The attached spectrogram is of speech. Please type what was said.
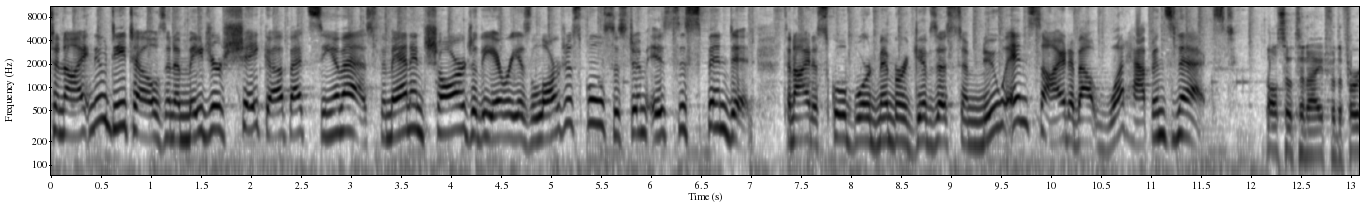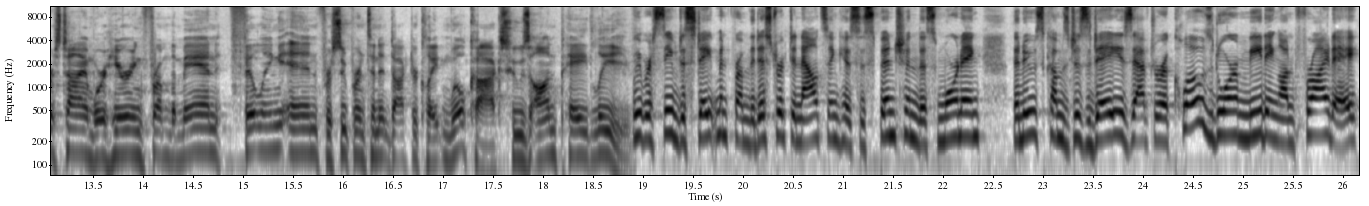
Tonight, new details in a major shakeup at CMS. The man in charge of the area's largest school system is suspended. Tonight, a school board member gives us some new insight about what happens next. Also tonight, for the first time, we're hearing from the man filling in for Superintendent Dr. Clayton Wilcox, who's on paid leave. We received a statement from the district announcing his suspension this morning. The news comes just days after a closed-door meeting on Friday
